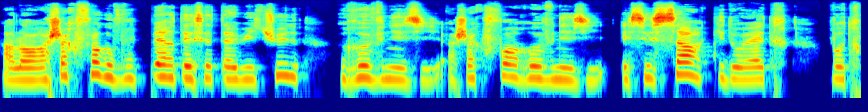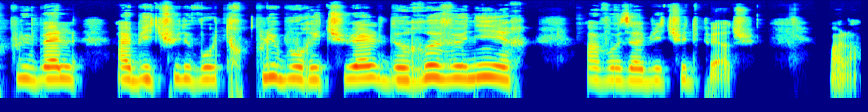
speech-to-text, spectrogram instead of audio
alors à chaque fois que vous perdez cette habitude, revenez-y. À chaque fois, revenez-y. Et c'est ça qui doit être votre plus belle habitude, votre plus beau rituel de revenir à vos habitudes perdues. Voilà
